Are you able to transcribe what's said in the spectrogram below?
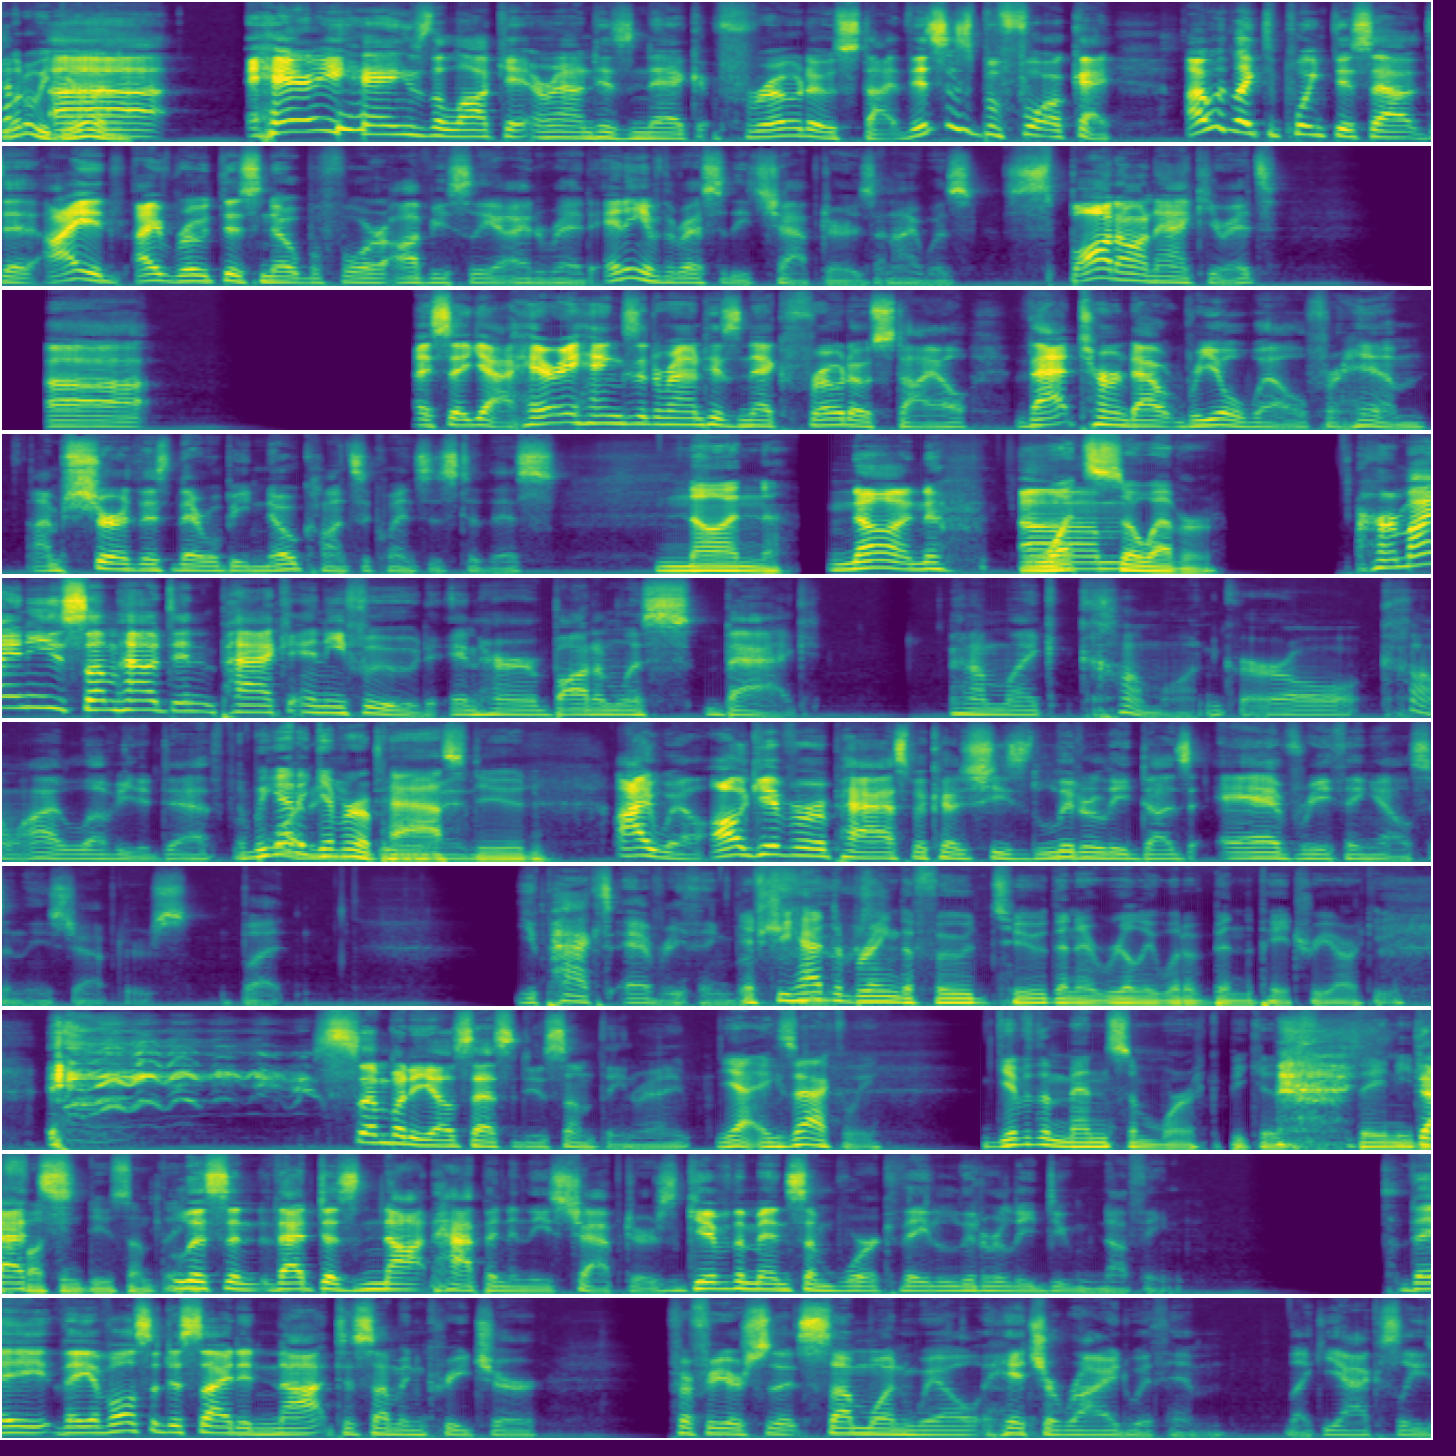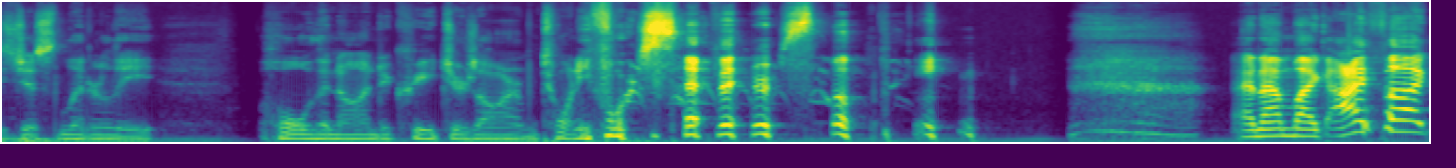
What are we doing? Uh, Harry hangs the locket around his neck, Frodo style. This is before. Okay, I would like to point this out that I had I wrote this note before. Obviously, I had read any of the rest of these chapters, and I was spot on accurate. Uh, I say, yeah, Harry hangs it around his neck, Frodo style. That turned out real well for him. I'm sure this there will be no consequences to this. None None Um, whatsoever. Hermione somehow didn't pack any food in her bottomless bag. And I'm like, come on, girl. Come on. I love you to death. But we got to give her a pass, dude. I will. I'll give her a pass because she's literally does everything else in these chapters. But you packed everything. But If she had to bring the food too, then it really would have been the patriarchy. somebody else has to do something, right? Yeah, exactly. Give the men some work because they need to fucking do something. Listen, that does not happen in these chapters. Give the men some work; they literally do nothing. They they have also decided not to summon Kreacher for fear so that someone will hitch a ride with him. Like Yaxley's just literally holding on to Kreacher's arm twenty four seven or something. And I'm like, I thought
